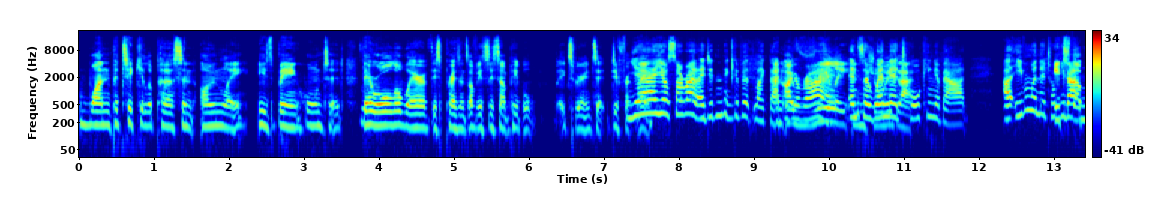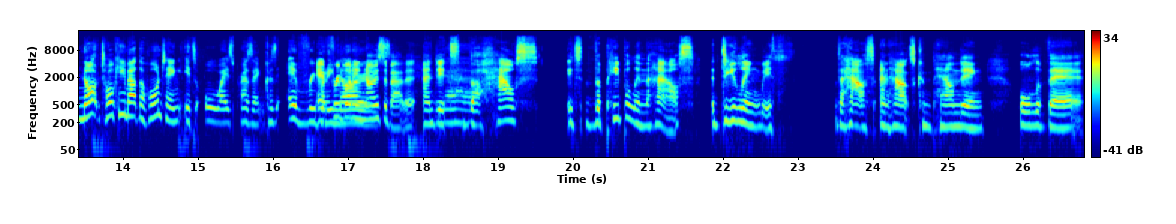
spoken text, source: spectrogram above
one particular person only is being haunted. They're all aware of this presence. Obviously, some people experience it differently. Yeah, you're so right. I didn't think of it like that. And I you're right. really and so when they're that. talking about, uh, even when they're talking It's about the- not talking about the haunting, it's always present because everybody Everybody knows. knows about it. And it's Yeah. the house, it's the people in the house dealing with the house and how it's compounding all of their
